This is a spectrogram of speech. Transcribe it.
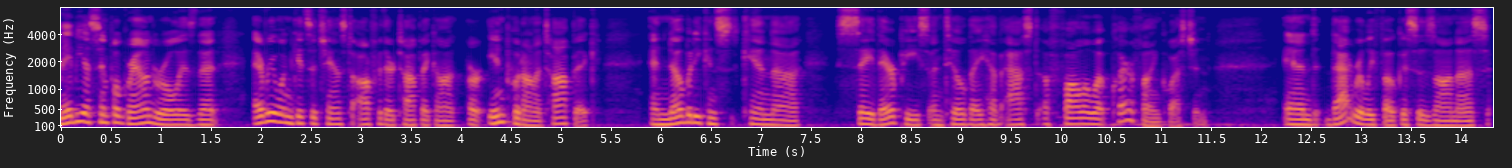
Maybe a simple ground rule is that everyone gets a chance to offer their topic on or input on a topic, and nobody can can uh, say their piece until they have asked a follow up clarifying question. And that really focuses on us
